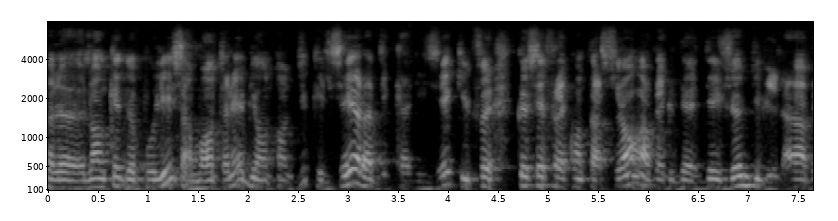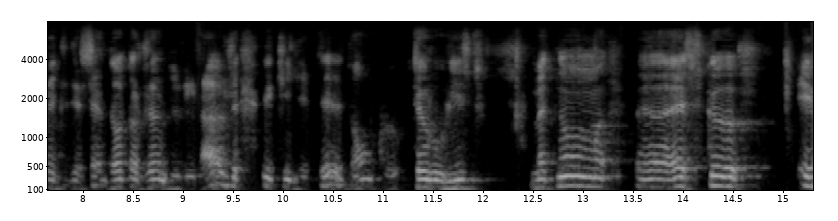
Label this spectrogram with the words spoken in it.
euh, l'enquête de police a montré, bien entendu, qu'il s'est radicalisé, qu'il fait que ses fréquentations avec des, jeunes du village, avec d'autres jeunes du village, et qu'il était donc terroriste. Maintenant, euh, est-ce que et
